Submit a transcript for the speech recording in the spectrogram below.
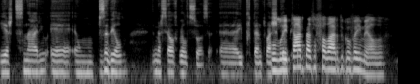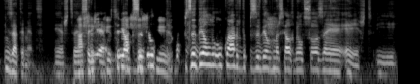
E este cenário é, é um pesadelo de Marcelo Rebelo de Sousa. Uh, e portanto acho o militar estás a falar de Gouveia Melo. Exatamente. Este seria, que, seria o, pesadelo, que... o pesadelo, o quadro de pesadelo de Marcelo Rebelo de Sousa é, é este. E,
